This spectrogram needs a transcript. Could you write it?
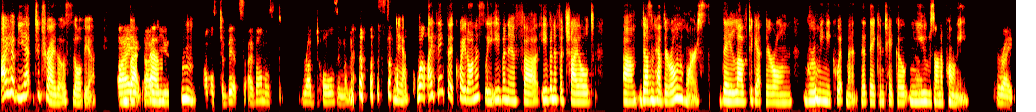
I have yet to try those, Sylvia, but I I've um, used mm, almost to bits. I've almost rubbed holes in them. So, yeah. Well, I think that quite honestly, even if uh, even if a child um, doesn't have their own horse, they love to get their own grooming equipment that they can take out and use on a pony. Right.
